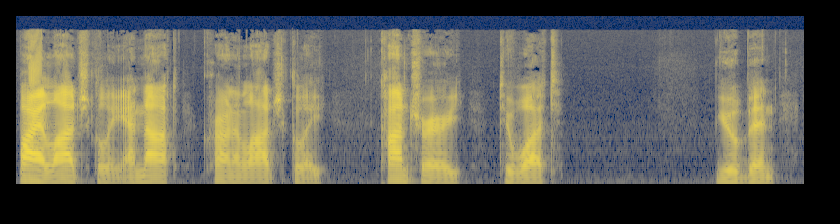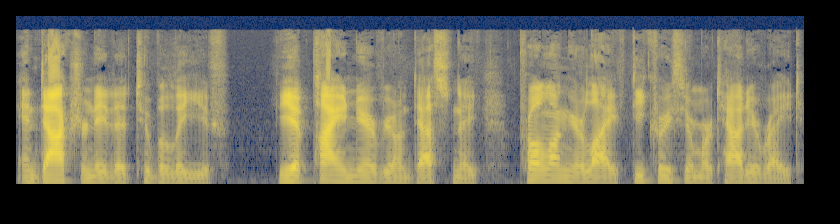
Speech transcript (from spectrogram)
biologically and not chronologically, contrary to what you have been indoctrinated to believe. Be a pioneer of your own destiny. Prolong your life. Decrease your mortality rate.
